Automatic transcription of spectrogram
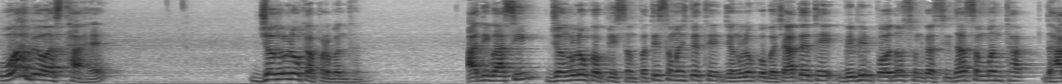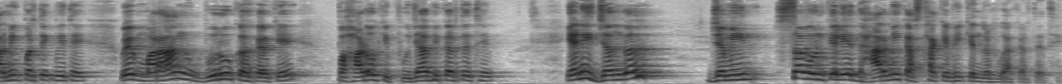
वह व्यवस्था है जंगलों का प्रबंधन। आदिवासी जंगलों को अपनी संपत्ति समझते थे, जंगलों को बचाते थे, विभिन्न पौधों से उनका सीधा संबंध था, धार्मिक प्रतीक भी थे। वे मरांग गुरु कह करके पहाड़ों की पूजा भी करते थे। यानी जंगल, ज़मीन सब उनके लिए धार्मिक आस्था के भी केंद्र हुआ करते थे।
